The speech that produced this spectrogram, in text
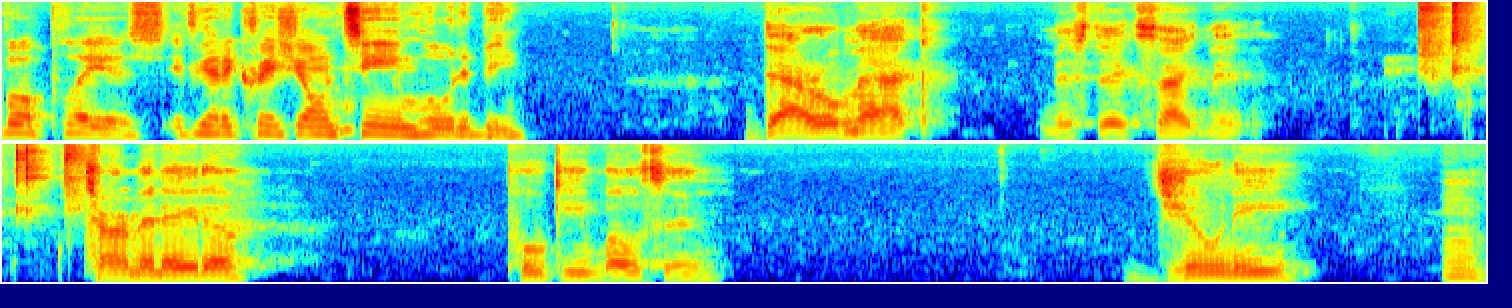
ball players. If you had to create your own team, who would it be? Daryl Mack, Mr. Excitement, Terminator, Pookie Wilson, Junie, mm.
